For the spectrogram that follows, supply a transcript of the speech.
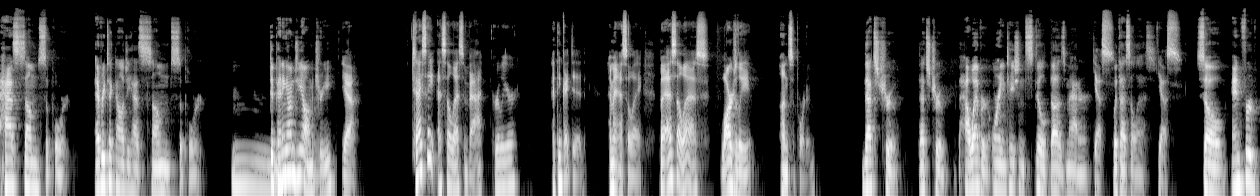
has some support. Every technology has some support. Depending on Mm. geometry, Yeah. Did I say SLS VAT earlier? I think I did. I meant SLA. But SLS largely unsupported. that's true. That's true. However, orientation still does matter Yes. with SLS. yes. So, and for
